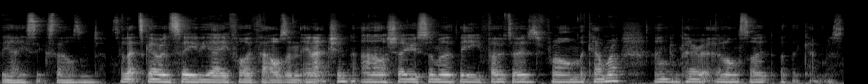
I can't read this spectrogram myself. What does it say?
the A6000. So let's go and see the A5000 in action and I'll show you some of the photos from the camera and compare it alongside other cameras.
